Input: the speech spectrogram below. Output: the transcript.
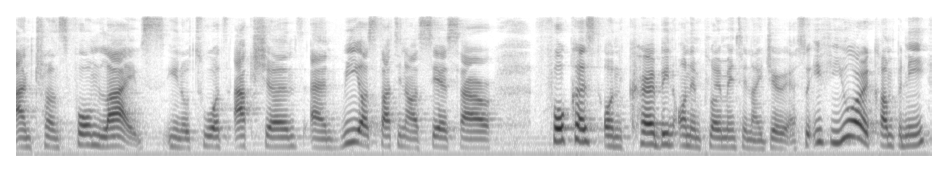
and transform lives, you know, towards actions. And we are starting our CSR focused on curbing unemployment in Nigeria. So if you are a company,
